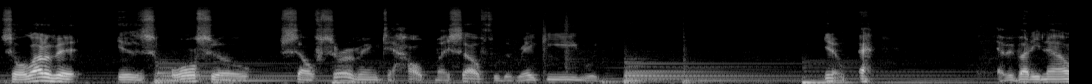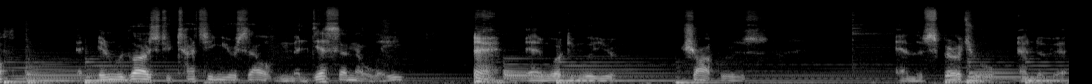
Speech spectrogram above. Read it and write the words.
So a lot of it is also self-serving to help myself through the Reiki. With you know, everybody now, in regards to touching yourself medicinally and working with your chakras and the spiritual end of it.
